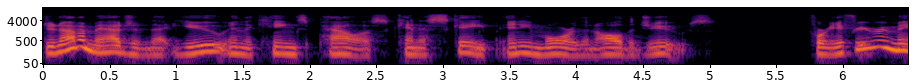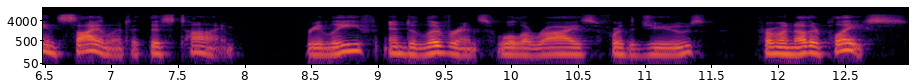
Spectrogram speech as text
Do not imagine that you in the king's palace can escape any more than all the Jews. For if you remain silent at this time, relief and deliverance will arise for the Jews from another place,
